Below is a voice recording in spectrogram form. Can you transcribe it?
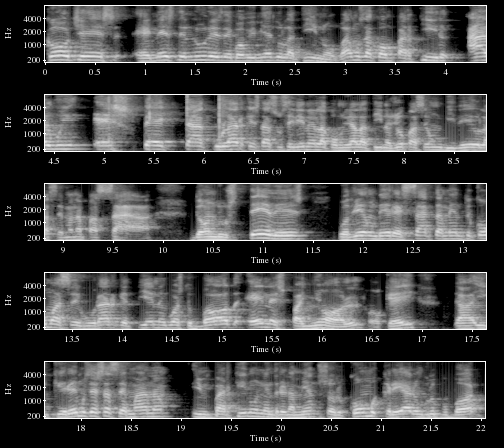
Coaches, en este lunes de Movimiento Latino vamos a compartir algo espectacular que está sucediendo en la comunidad latina. Yo pasé un video la semana pasada donde ustedes podrían ver exactamente cómo asegurar que tienen vuestro bot en español, ¿ok? Uh, y queremos esta semana impartir un entrenamiento sobre cómo crear un grupo bot,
